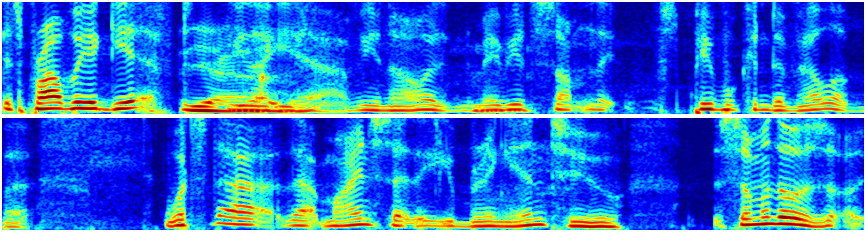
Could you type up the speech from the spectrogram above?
it's probably a gift Yeah. that you have, you know, and maybe it's something that people can develop, but what's that, that mindset that you bring into some of those, uh,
